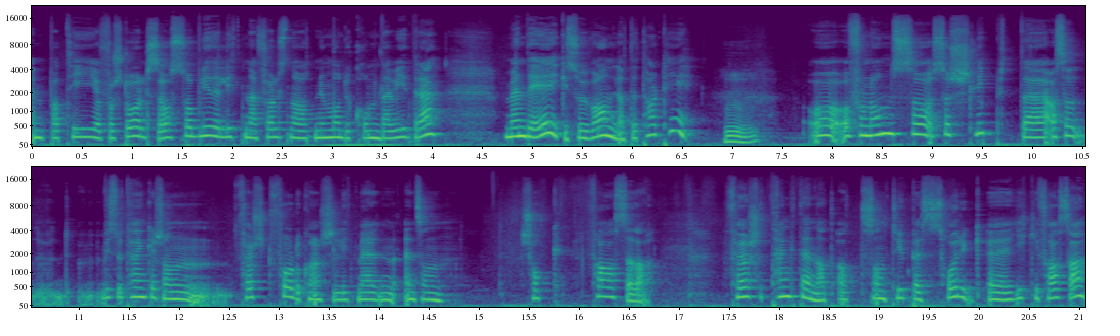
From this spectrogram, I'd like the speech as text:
empati og forståelse. Og så blir det litt den følelsen av at nå må du komme deg videre. Men det er ikke så uvanlig at det tar tid. Og, og for noen så, så slipper det Altså, hvis du tenker sånn Først får du kanskje litt mer en, en sånn sjokkfase, da. Før så tenkte en at, at sånn type sorg eh, gikk i faser.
